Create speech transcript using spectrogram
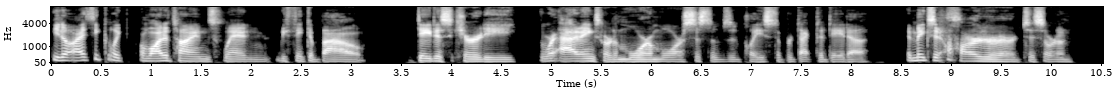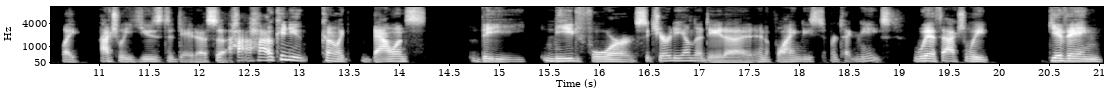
you know, I think like a lot of times when we think about data security, we're adding sort of more and more systems in place to protect the data it makes it harder to sort of like actually use the data. So how, how can you kind of like balance the need for security on the data and applying these different techniques with actually giving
